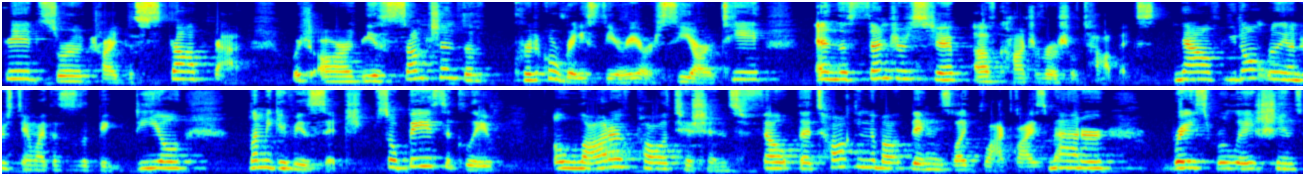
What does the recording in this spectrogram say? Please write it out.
did sort of try to stop that, which are the assumptions of critical race theory, or CRT, and the censorship of controversial topics. Now, if you don't really understand why this is a big deal, let me give you a sitch. So basically, a lot of politicians felt that talking about things like Black Lives Matter, race relations,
